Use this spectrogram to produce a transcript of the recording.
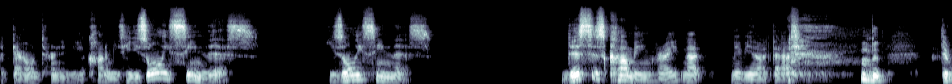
a downturn in the economy. He's only seen this. He's only seen this. This is coming, right? Not maybe not that, but there,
